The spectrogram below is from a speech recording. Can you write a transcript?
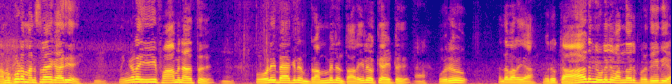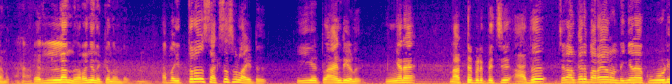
നമുക്കൂടെ മനസ്സിലായ കാര്യമേ നിങ്ങളുടെ ഈ ഫാമിനകത്ത്. പോളി ബാഗിലും ഡ്രമ്മിലും തറയിലും ഒക്കെ ആയിട്ട് ഒരു എന്താ പറയാ ഒരു കാടിനുള്ളിൽ വന്ന ഒരു പ്രതീതിയാണ്. എല്ലാം നിറഞ്ഞു നിൽക്കുന്നുണ്ട്. അപ്പൊ ഇത്രയും സക്സസ്ഫുൾ ആയിട്ട് ഈ പ്ലാന്റുകൾ ഇങ്ങനെ നട്ട് പിടിപ്പിച്ച് അത് ചില ആൾക്കാർ പറയാറുണ്ട് ഇങ്ങനെ കൂടി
